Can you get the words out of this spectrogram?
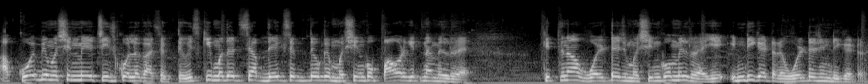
आप कोई भी मशीन में ये चीज़ को लगा सकते हो। इसकी मदद से आप देख सकते हो कि मशीन को पावर कितना मिल रहा है। कितना वोल्टेज मशीन को मिल रहा है। ये इंडिकेटर है वोल्टेज इंडिकेटर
